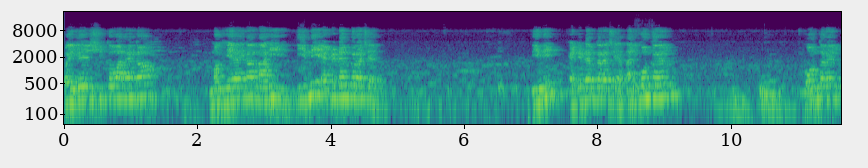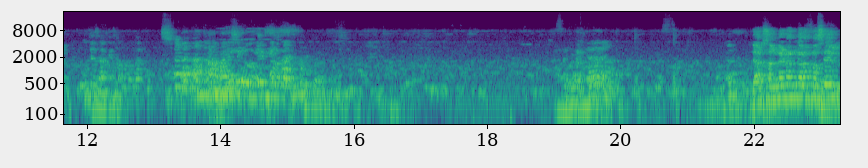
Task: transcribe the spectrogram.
पहिले शिकवा आहे का? मग हे आहे का? नाही. तिन्ही ॲट ए टाइम करायचे आहेत. तिन्ही ॲट ए टाइम करायचे आहेत. आणि कोण करेल? कोण करेल. जर संघटन करत नसेल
